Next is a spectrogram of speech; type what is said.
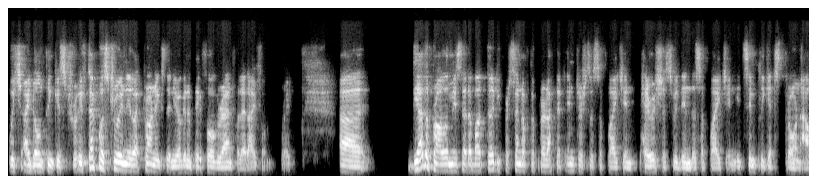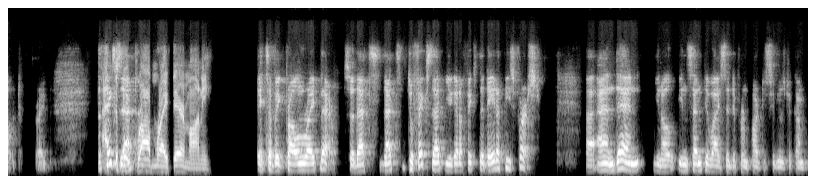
which I don't think is true. If that was true in electronics, then you're going to pay four grand for that iPhone, right? Uh, the other problem is that about 30% of the product that enters the supply chain perishes within the supply chain. It simply gets thrown out, right? To That's fix a big that, problem right there, Monty. it's a big problem right there. So that's that's to fix that, you got to fix the data piece first. Uh, and then you know incentivize the different participants to come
